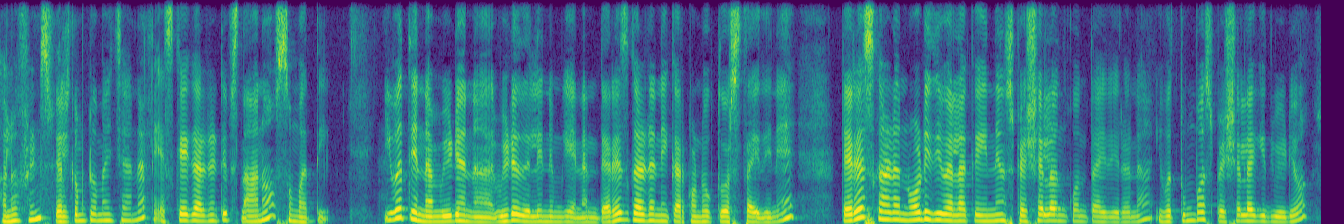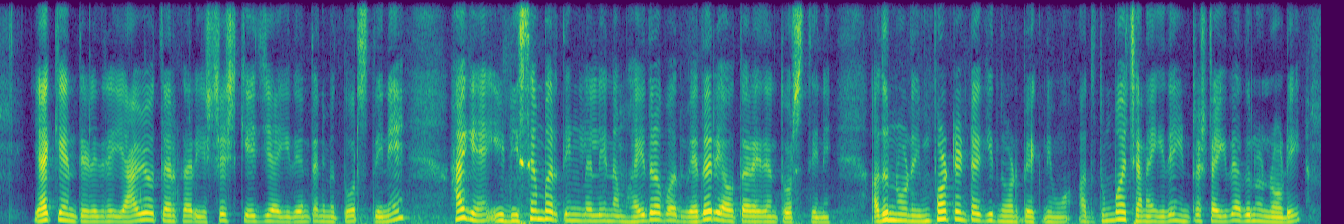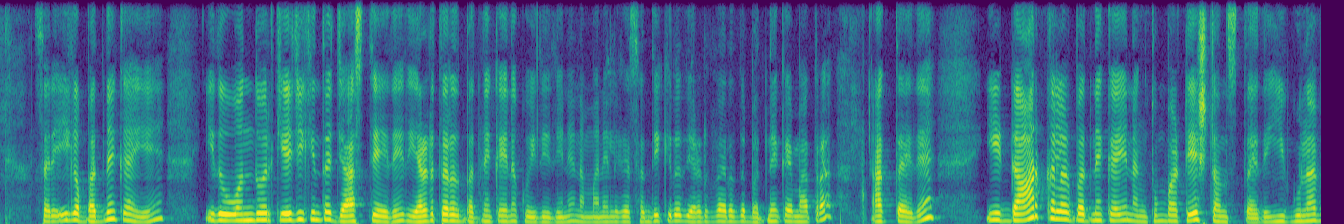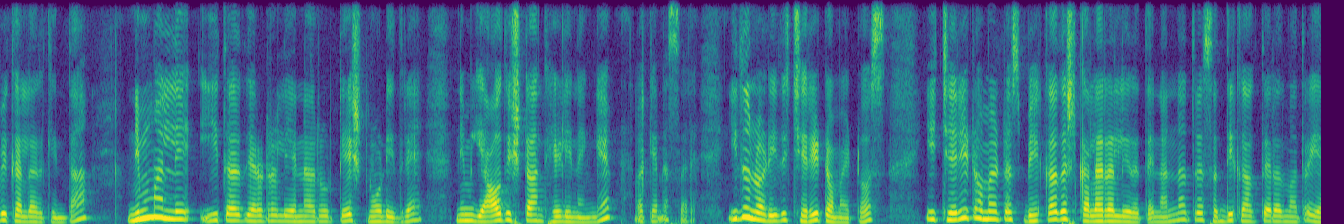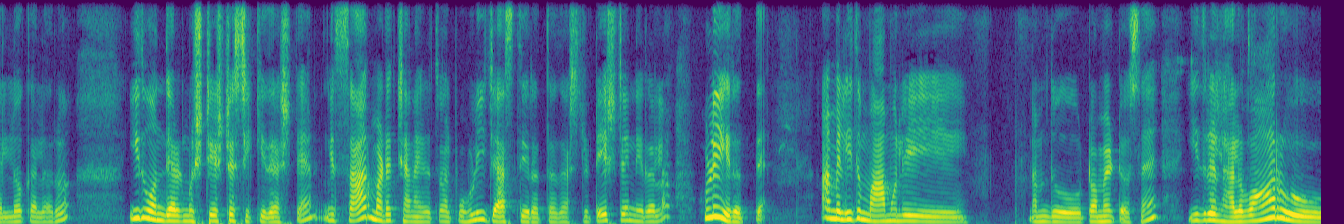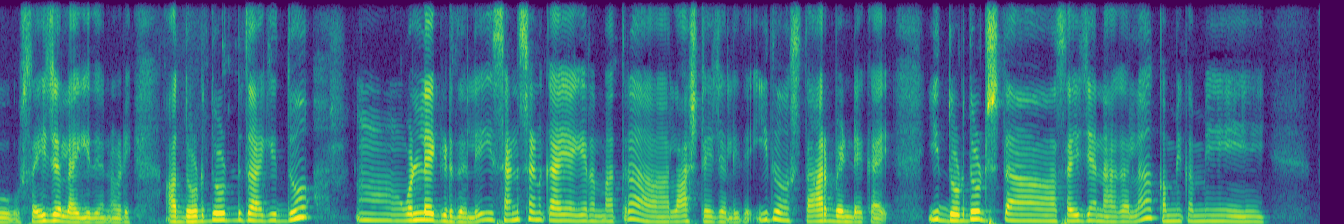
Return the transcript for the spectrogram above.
Hello friends welcome to my channel S K garden tips ನಾನು ಸುಮತಿ. ಇವತ್ತಿನ ನಮ್ಮ ವೀಡಿಯೋನ ವೀಡಿಯೋದಲ್ಲಿ ನಿಮಗೆ ನನ್ನ ಟೆರೆಸ್ ಗಾರ್ಡನಿಗೆ ಕರ್ಕೊಂಡು ಹೋಗಿ ತೋರಿಸ್ತಾ ಇದ್ದೀನಿ. ಟೆರೆಸ್ ಗಾರ್ಡನ್ ನೋಡಿದ್ದೀವಲ್ಲ ಕೈ ಇನ್ನೇನು ಸ್ಪೆಷಲ್ ಅಂದ್ಕೊತ ಇದ್ದೀರನ ಇವತ್ತು ತುಂಬ ಸ್ಪೆಷಲ್ ಆಗಿದ್ದು ವೀಡಿಯೋ ಯಾಕೆ ಅಂತೇಳಿದರೆ ಯಾವ್ಯಾವ ತರಕಾರಿ ಎಷ್ಟೆಷ್ಟು ಕೆ ಜಿ ಆಗಿದೆ ಅಂತ ನಿಮಗೆ ತೋರಿಸ್ತೀನಿ. ಹಾಗೆ ಈ ಡಿಸೆಂಬರ್ ತಿಂಗಳಲ್ಲಿ ನಮ್ಮ ಹೈದ್ರಾಬಾದ್ ವೆದರ್ ಯಾವ ಥರ ಇದೆ ಅಂತ ತೋರಿಸ್ತೀನಿ. ಅದನ್ನು ನೋಡಿ ಇಂಪಾರ್ಟೆಂಟಾಗಿದ್ದು ನೋಡ್ಬೇಕು ನೀವು. ಅದು ತುಂಬ ಚೆನ್ನಾಗಿದೆ ಇಂಟ್ರೆಸ್ಟ್ ಆಗಿದೆ, ಅದನ್ನು ನೋಡಿ. ಸರಿ, ಈಗ ಬದನೆಕಾಯಿ ಇದು ಒಂದೂವರೆ ಕೆ ಜಿಗಿಂತ ಜಾಸ್ತಿ ಇದೆ. ಇದು ಎರಡು ಥರದ ಬದನೆಕಾಯಿನ ಕುಯ್ದಿದ್ದೀನಿ. ನಮ್ಮ ಮನೇಲಿಗೆ ಸದ್ಯಕ್ಕಿರೋದು ಎರಡು ಥರದ ಬದನೆಕಾಯಿ ಮಾತ್ರ ಆಗ್ತಾಯಿದೆ ಈ ಡಾರ್ಕ್ ಕಲರ್ ಬದನೆಕಾಯಿ ನಂಗೆ ತುಂಬ ಟೇಸ್ಟ್ ಅನಿಸ್ತಾ ಇದೆ. ಈ ಗುಲಾಬಿ ಕಲರ್ಗಿಂತ ನಿಮ್ಮಲ್ಲಿ ಈ ಥರದ ಎರಡರಲ್ಲಿ ಏನಾದ್ರು ಟೇಸ್ಟ್ ನೋಡಿದರೆ ನಿಮ್ಗೆ ಯಾವ್ದು ಇಷ್ಟ ಅಂತ ಹೇಳಿ ನನಗೆ ಓಕೆನಾ ಸರಿ. ಇದು ನೋಡಿ, ಇದು ಚೆರಿ ಟೊಮೆಟೊಸ್ ಈ ಚೆರಿ ಟೊಮೆಟೊಸ್ ಬೇಕಾದಷ್ಟು ಕಲರಲ್ಲಿರುತ್ತೆ. ನನ್ನ ಹತ್ರ ಸದ್ಯಕ್ಕೆ ಆಗ್ತಾ ಇರೋದು ಮಾತ್ರ ಯೆಲ್ಲೋ ಕಲರು. ಇದು ಒಂದೆರಡು ಮುಷ್ಟಿ ಅಷ್ಟೇ ಸಿಕ್ಕಿದೆ ಅಷ್ಟೇ. ಇದು ಸಾರು ಮಾಡೋಕ್ಕೆ ಚೆನ್ನಾಗಿರುತ್ತೆ. ಸ್ವಲ್ಪ ಹುಳಿ ಜಾಸ್ತಿ ಇರುತ್ತೆ ಅದು. ಅಷ್ಟು ಟೇಸ್ಟ್ ಏನಿರಲ್ಲ ಹುಳಿ ಇರುತ್ತೆ. ಆಮೇಲೆ ಇದು ಮಾಮೂಲಿ ನಮ್ಮದು ಟೊಮೆಟೊಸೆ. ಇದರಲ್ಲಿ ಹಲವಾರು ಸೈಜಲ್ಲಾಗಿದೆ ನೋಡಿ. ಆ ದೊಡ್ಡ ದೊಡ್ಡದಾಗಿದ್ದು ಒಳ್ಳೆ ಗಿಡದಲ್ಲಿ, ಈ ಸಣ್ಣ ಸಣ್ಣ ಕಾಯಿ ಆಗಿರೋದು ಮಾತ್ರ ಲಾಸ್ಟ್ ಸ್ಟೇಜಲ್ಲಿದೆ ಇದು ಸ್ಟಾರ್ ಬೆಂಡೆಕಾಯಿ. ಈ ದೊಡ್ಡ ದೊಡ್ಡ ಸ್ಟಾ ಸೈಜೇನಾಗಲ್ಲ ಕಮ್ಮಿ ಕಮ್ಮಿ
